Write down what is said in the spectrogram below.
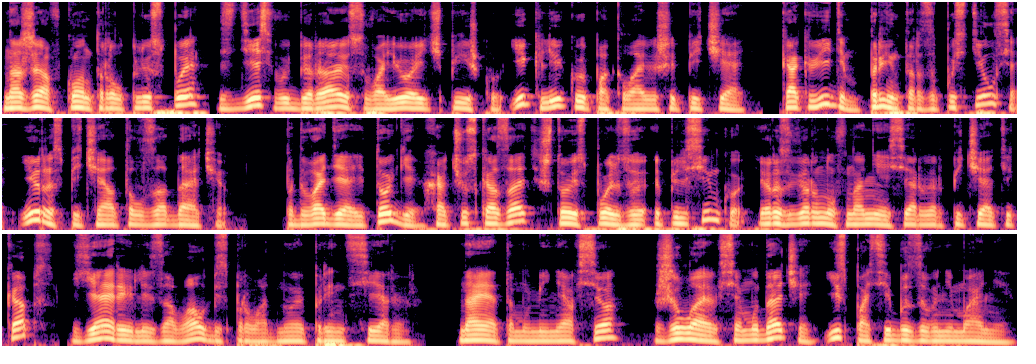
Нажав Ctrl плюс P, здесь выбираю свою HP и кликаю по клавише печать. Как видим, принтер запустился и распечатал задачу. Подводя итоги, хочу сказать, что используя апельсинку и развернув на ней сервер печати CAPS, я реализовал беспроводной принт-сервер. На этом у меня все. Желаю всем удачи и спасибо за внимание.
